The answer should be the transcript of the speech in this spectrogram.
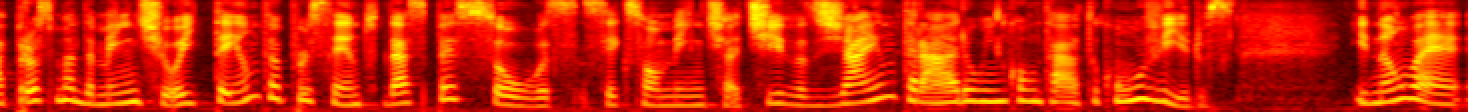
aproximadamente 80% das pessoas sexualmente ativas já entraram em contato com o vírus. E não é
